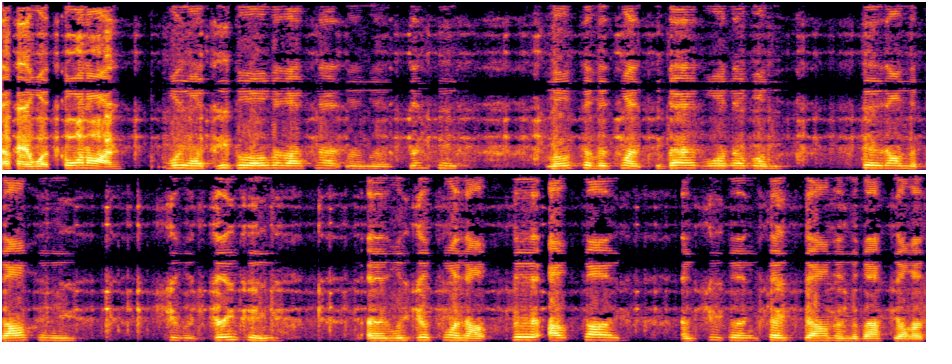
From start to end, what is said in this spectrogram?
Okay, what's going on? We had people over last night. We were drinking. Most of us went to bed. One of them stayed on the balcony. She was drinking, and we just went out outside, and she's laying face down in the backyard.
